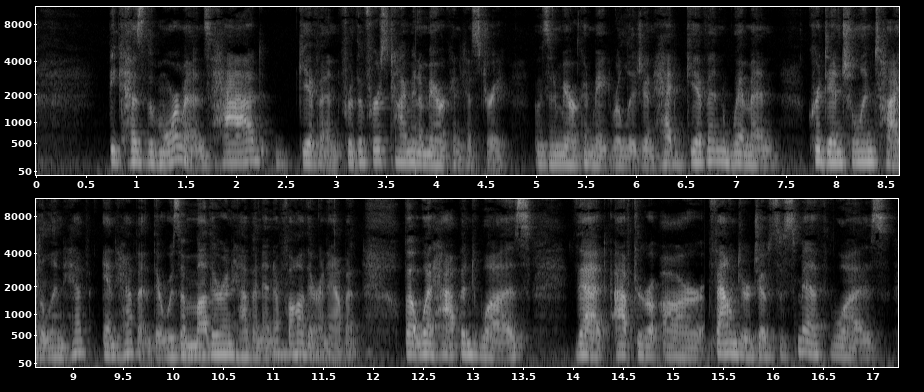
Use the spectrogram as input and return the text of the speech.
because the Mormons had given, for the first time in American history, it was an American made religion, had given women credential and title in, hev- in heaven. There was a mother in heaven and a mm-hmm. father in heaven. But what happened was that after our founder Joseph Smith was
